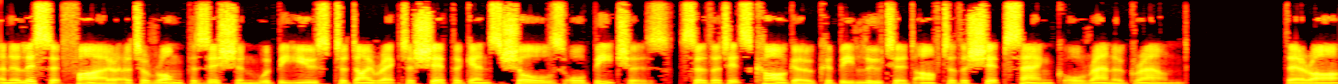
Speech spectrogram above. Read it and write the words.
An illicit fire at a wrong position would be used to direct a ship against shoals or beaches, so that its cargo could be looted after the ship sank or ran aground. There are,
